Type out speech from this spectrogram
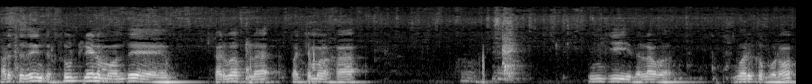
அடுத்தது இந்த சூட்லேயே நம்ம வந்து கருவேப்பிலை பச்சை மிளகா இஞ்சி இதெல்லாம் வறுக்க போகிறோம்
